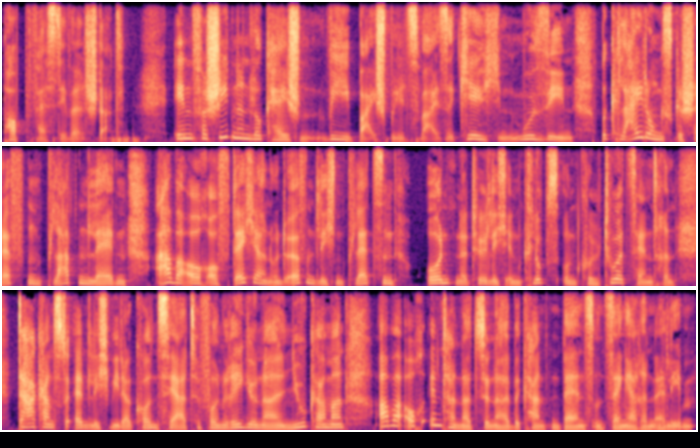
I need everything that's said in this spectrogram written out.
Pop Festival statt. In verschiedenen Locations, wie beispielsweise Kirchen, Museen, Bekleidungsgeschäften, Plattenläden, aber auch auf Dächern und öffentlichen Plätzen und natürlich in Clubs und Kulturzentren. Da kannst du endlich wieder Konzerte von regionalen Newcomern, aber auch international bekannten Bands und Sängerinnen erleben.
